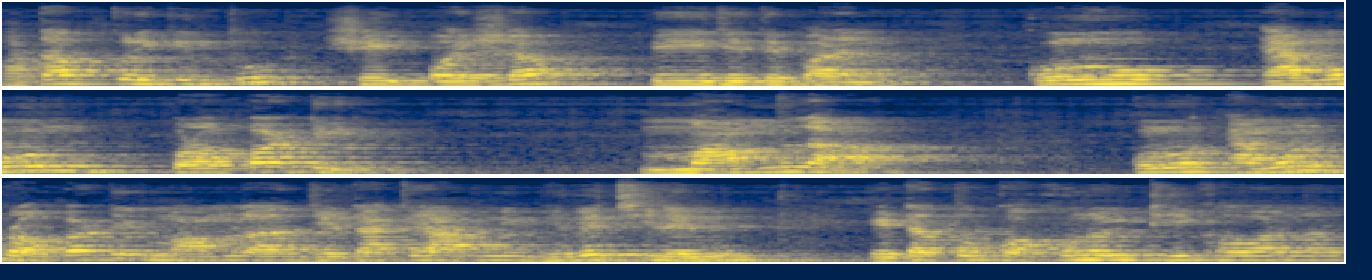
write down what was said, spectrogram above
হঠাৎ করে কিন্তু সেই পয়সা পেয়ে যেতে পারেন। কোনো এমন প্রপার্টির মামলা কোনো এমন প্রপার্টির মামলা যেটাকে আপনি ভেবেছিলেন, এটা তো কখনোই ঠিক হওয়ার নয়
